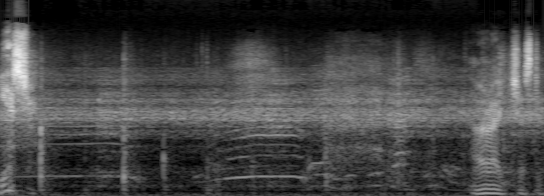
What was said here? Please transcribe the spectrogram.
Yes, sir. All right, Chester.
